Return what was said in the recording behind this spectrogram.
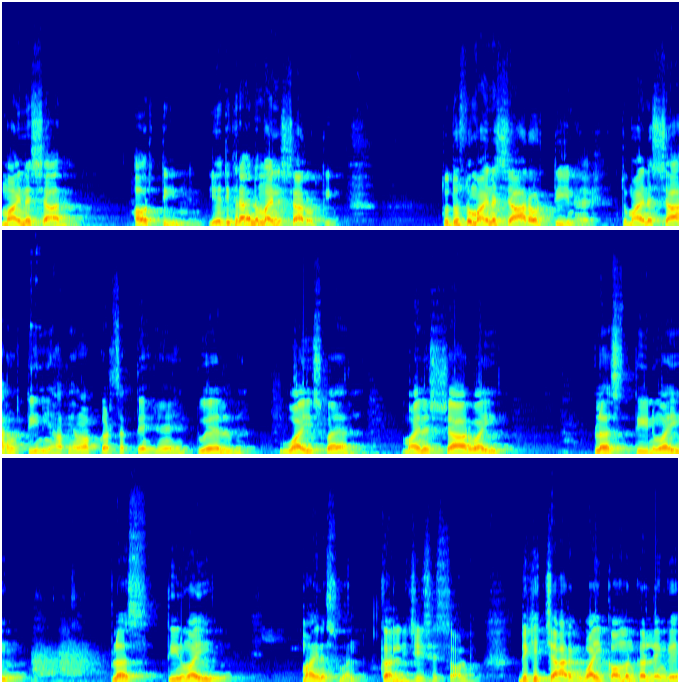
माइनस चार और तीन। यह दिख रहा है ना माइनस चार और तीन। तो दोस्तों, माइनस चार और तीन है। तो माइनस चार और तीन यहाँ पे हम आप कर सकते हैं ट्वेल्व वाई स्क्वायर माइनस चार वाई प्लस तीन वाई प्लस तीन वाई माइनस वन। कर लीजिए इसे सॉल्व देखिए, चार वाई कॉमन कर लेंगे।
